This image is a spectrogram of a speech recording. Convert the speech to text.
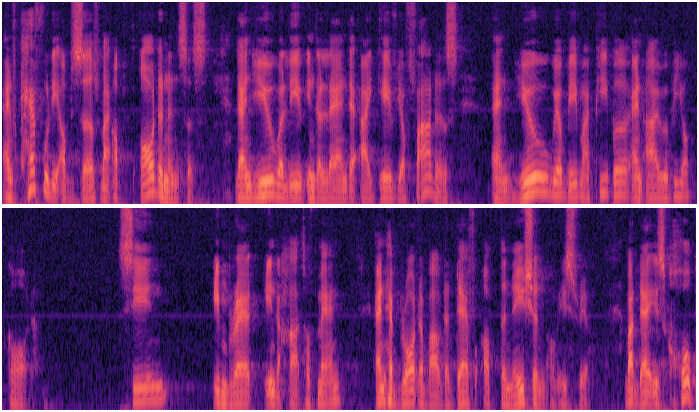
and carefully observe my ordinances then you will live in the land that I gave your fathers, and you will be my people, and I will be your God. Sin inbred in the heart of man and have brought about the death of the nation of Israel. But there is hope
